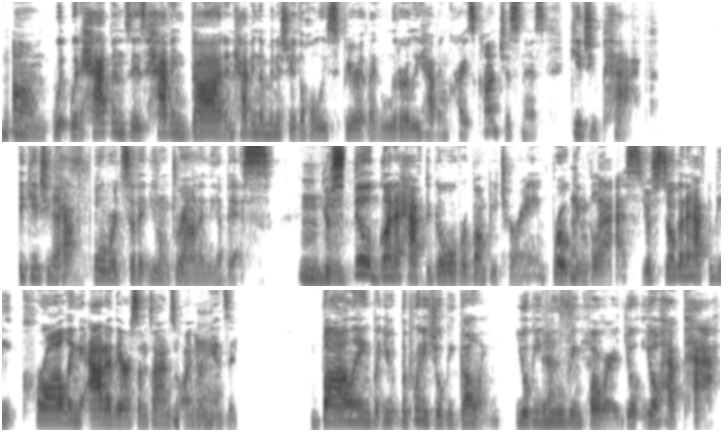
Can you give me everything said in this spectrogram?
Mm-hmm. Um, what, what happens is having God and having a ministry of the Holy Spirit, like literally having Christ consciousness, gives you path it gives you yes. path forward so that you don't drown in the abyss. Mm-hmm. You're still going to have to go over bumpy terrain, broken mm-hmm. glass. You're still going to have to be crawling out of there sometimes mm-hmm. on your mm-hmm. hands and bawling, but you, the point is you'll be going. You'll be Yes. moving forward. You'll you'll have path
